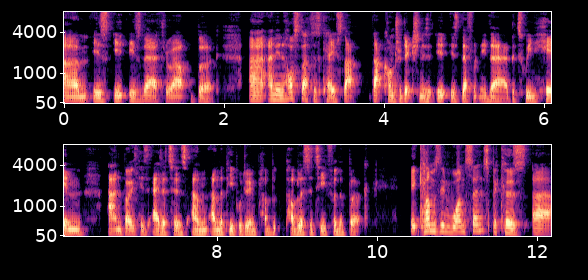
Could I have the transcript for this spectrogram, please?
um, is, is there throughout the book. Uh, and in Hofstadter's case, that, that contradiction is, is definitely there between him and both his editors and, and the people doing pub- publicity for the book. It comes in one sense because uh,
